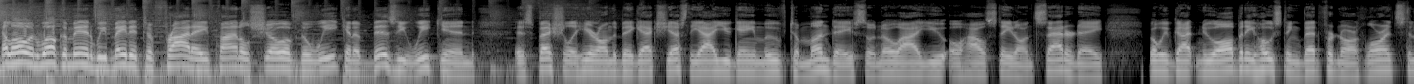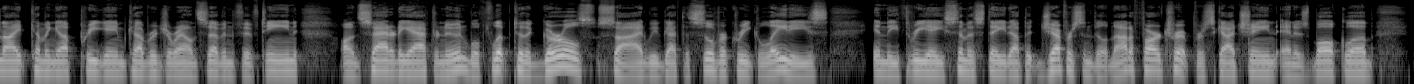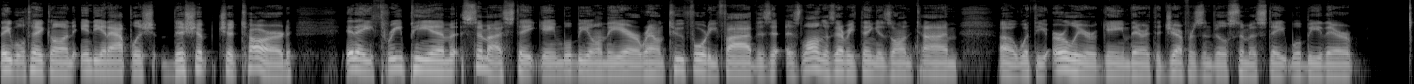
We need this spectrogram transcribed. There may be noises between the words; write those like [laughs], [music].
Hello and welcome in. We've made it to Friday, final show of the week, and a busy weekend, especially here on the Big X. Yes, the IU game moved to Monday, so no IU Ohio State on Saturday. But we've got New Albany hosting Bedford North Lawrence tonight. Coming up, pregame coverage around 7:15 on Saturday afternoon. We'll flip to the girls' side. We've got the Silver Creek ladies in the 3A Semi-State up at Jeffersonville. Not a far trip for Scott Shane and his ball club. They will take on Indianapolis Bishop Chatard in a 3 p.m. semi-state game. We'll be on the air around 2:45 as as long as everything is on time uh, with the earlier game there at the Jeffersonville Semi-State. We'll be there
